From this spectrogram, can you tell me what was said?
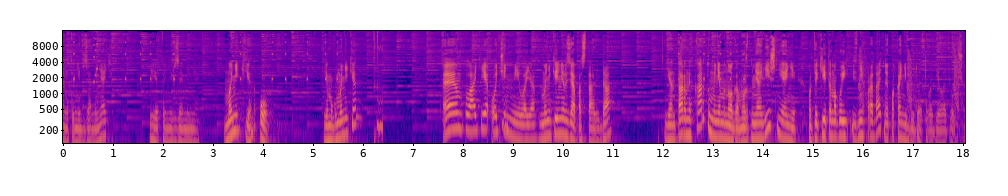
Это нельзя менять. И это нельзя менять. Манекен. О! Я могу манекен? Эм, платье очень милое. Манекен нельзя поставить, да? Янтарных карт у меня много. Может, у меня лишние они. Может, какие-то могу из них продать, но я пока не буду этого делать, в общем.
